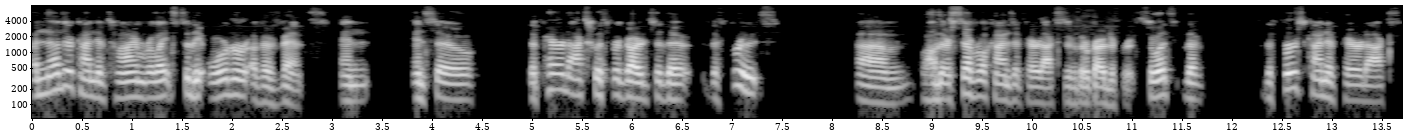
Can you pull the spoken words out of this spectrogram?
another kind of time relates to the order of events. And, and so the paradox with regard to the, the fruits, um, well, there's several kinds of paradoxes with regard to fruits. So let's, the, the first kind of paradox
